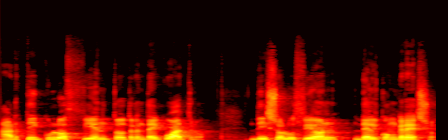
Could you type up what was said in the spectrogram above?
Artículo 134. Disolución del Congreso.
